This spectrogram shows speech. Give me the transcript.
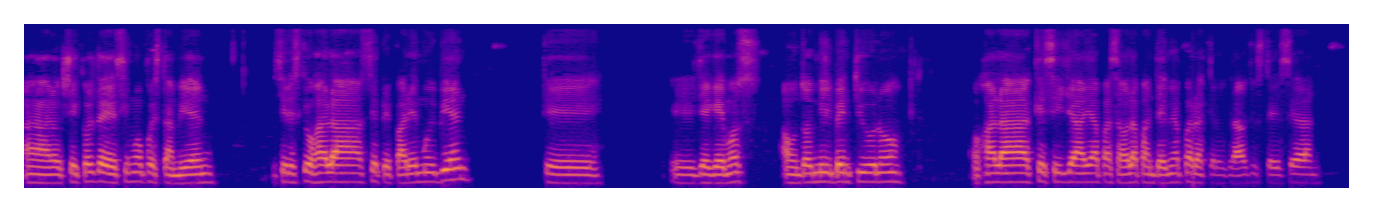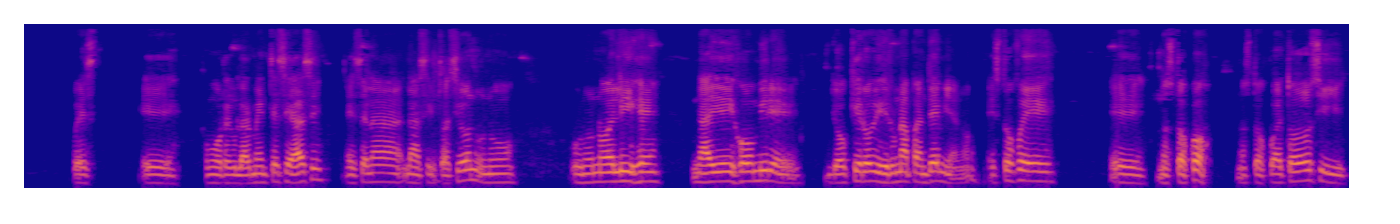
A los chicos de décimo, pues también decirles que ojalá se preparen muy bien, que eh, lleguemos a un 2021. Ojalá que sí ya haya pasado la pandemia para que los grados de ustedes sean pues eh, como regularmente se hace. Esa es la, la, situación. Uno, uno no elige, nadie dijo, mire, yo quiero vivir una pandemia, ¿no? Esto fue, eh, nos tocó, nos tocó a todos y,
